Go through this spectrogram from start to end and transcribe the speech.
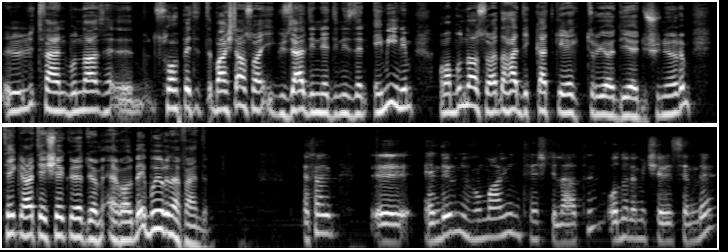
Lütfen bundan e, sohbeti baştan sona güzel dinlediğinizden eminim ama bundan sonra daha dikkat gerektiriyor diye düşünüyorum. Tekrar teşekkür ediyorum Erol Bey. Buyurun efendim. Efendim e, Enderun Humayun Teşkilatı o dönem içerisinde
